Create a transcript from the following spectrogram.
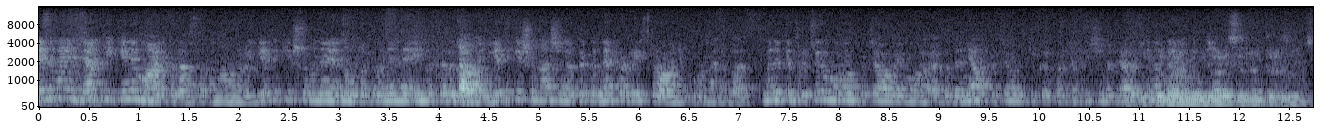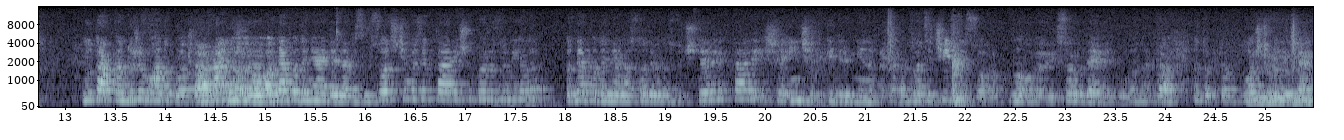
Є земельні ділянки, які не мають кадастрового номеру, є такі, що вони, ну тобто вони не інвентаризовані, є такі, що наші, наприклад, не прореєстровані в комунальній власності. Ми над тим працюємо, ми опрацьовуємо е, подання, опрацьовуємо ті картографічні матеріали, які Тобто надають. робимо зараз інвентаризацію. Ну так, там дуже багато. Так, реально е, одне подання йде на 800 з чимось гектарів, щоб ви розуміли. Одне подання на 194 гектари, і ще інші такі дрібні, наприклад, там 26 і 40, ну е, і 49 було навіть. Так. Ну тобто Ну, величезні. розумію, я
